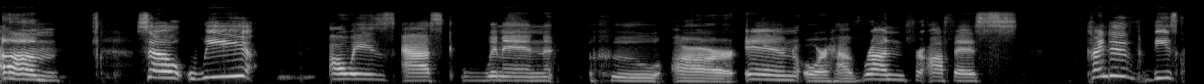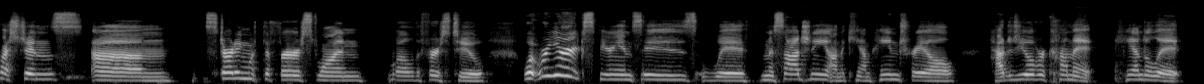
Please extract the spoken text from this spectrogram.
Um so we always ask women who are in or have run for office. Kind of these questions um starting with the first one well the first two. What were your experiences with misogyny on the campaign trail? How did you overcome it handle it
